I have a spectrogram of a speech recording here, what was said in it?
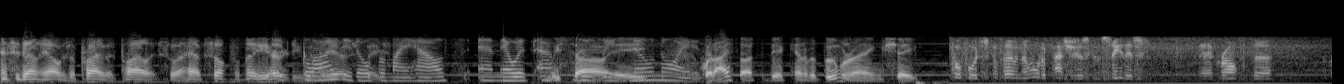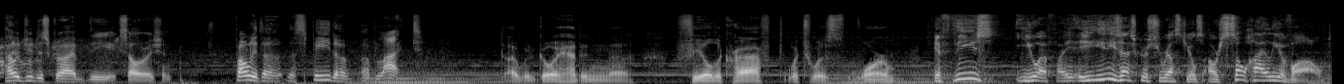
Incidentally, I was a private pilot, so I have some familiarity it glided with the over my house, and there was we saw absolutely a, no noise. what I thought to be a kind of a boomerang shape. 4-4, just confirming that all the passengers can see this aircraft. Uh, How would you describe the acceleration? Probably the, the speed of, of light. I would go ahead and uh, feel the craft, which was warm. If these UFO, these extraterrestrials are so highly evolved,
